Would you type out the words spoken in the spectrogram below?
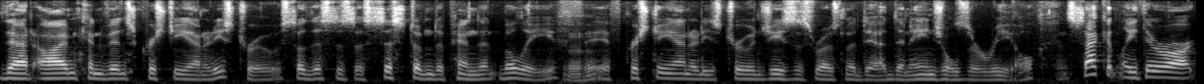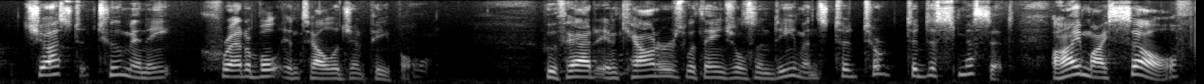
that I'm convinced Christianity is true. So this is a system dependent belief. Mm-hmm. If Christianity is true and Jesus rose from the dead, then angels are real. And secondly, there are just too many credible, intelligent people who've had encounters with angels and demons to, to, to dismiss it. I myself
